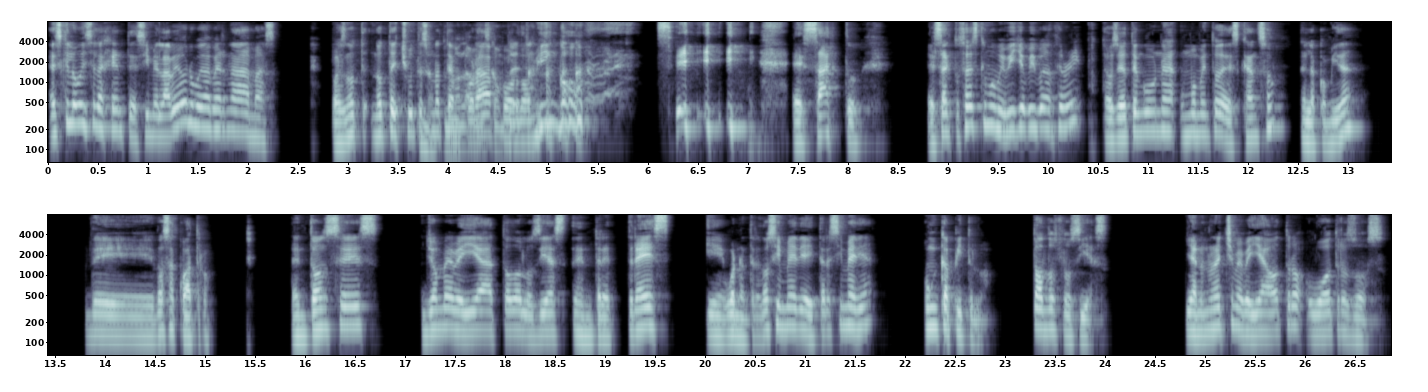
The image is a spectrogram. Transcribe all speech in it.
Es que lo dice la gente: si me la veo, no voy a ver nada más. Pues no te, no te chutes una temporada por domingo. sí, exacto. Exacto. ¿Sabes cómo me vi yo en Theory? O sea, yo tengo una, un momento de descanso en la comida de 2 a 4. Entonces, yo me veía todos los días entre 3 y, bueno, entre 2 y media y 3 y media, un capítulo, todos los días. Y a la noche me veía otro u otros dos,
